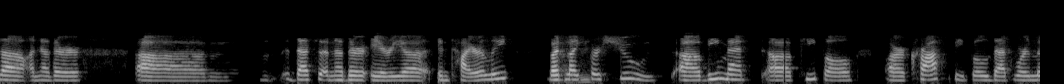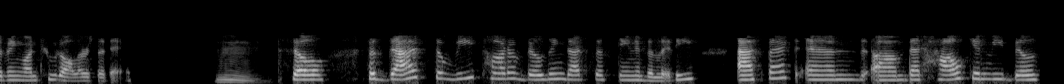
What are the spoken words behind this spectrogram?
uh, another um, that's another area entirely. But like mm-hmm. for shoes, uh, we met uh, people or craft people that were living on two dollars a day. Mm. So so that so we thought of building that sustainability aspect and um, that how can we build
